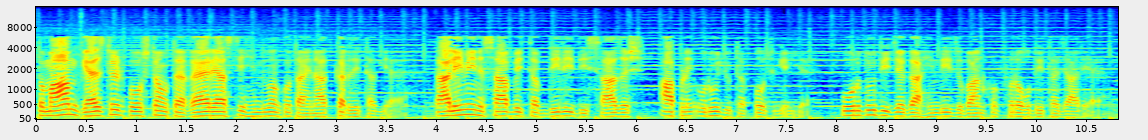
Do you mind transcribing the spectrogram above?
تمام گیزٹڈ پوسٹوں ہوتا غیر ریاستی ہندوؤں کو تعینات کر دیتا گیا ہے۔ تعلیمی نصاب بھی تبدیلی دی سازش اپنے عروج تک پہنچ گئی ہے۔ اردو دی جگہ ہندی زبان کو فروغ دیتا جا رہا ہے۔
